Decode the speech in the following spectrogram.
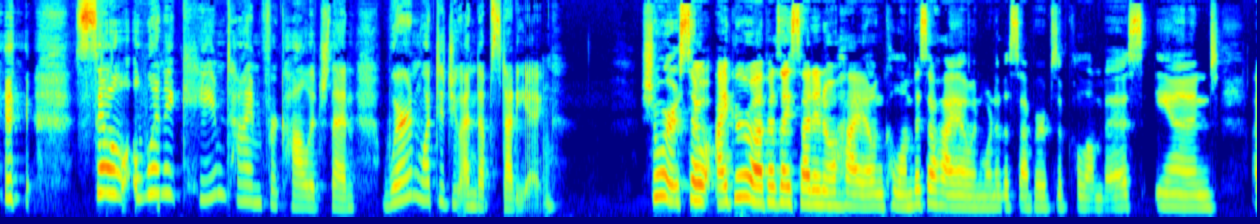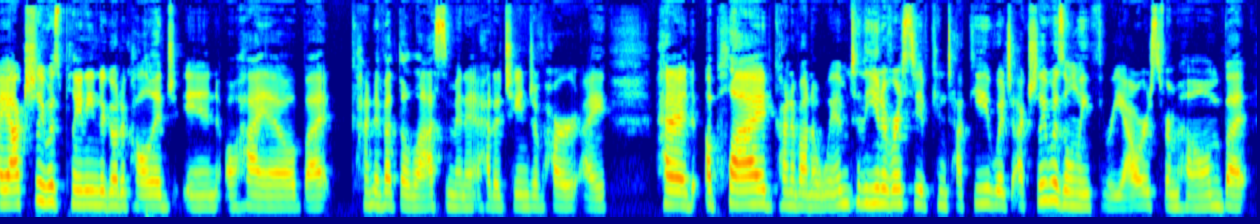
so, when it came time for college, then, where and what did you end up studying? Sure. So, I grew up, as I said, in Ohio, in Columbus, Ohio, in one of the suburbs of Columbus. And I actually was planning to go to college in Ohio, but kind of at the last minute had a change of heart. I had applied kind of on a whim to the University of Kentucky, which actually was only three hours from home, but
